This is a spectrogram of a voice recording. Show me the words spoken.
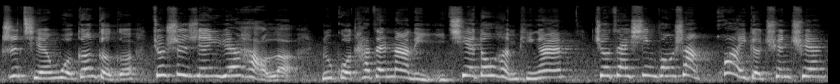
之前我跟哥哥就事先约好了，如果他在那里一切都很平安，就在信封上画一个圈圈。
